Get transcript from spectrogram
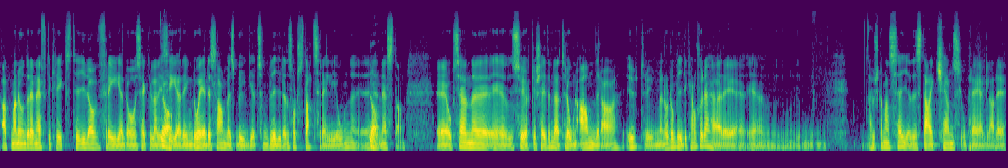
att man under en efterkrigstid av fred och sekularisering, ja. då är det samhällsbygget som blir en sorts statsreligion eh, ja. nästan. Eh, och sen eh, söker sig den där tron andra utrymmen och då blir det kanske det här hur ska man säga, den starkt känslopräglade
